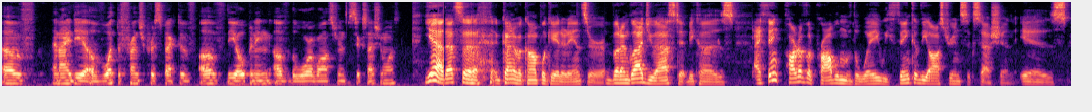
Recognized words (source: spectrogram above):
of an idea of what the French perspective of the opening of the War of Austrian Succession was? Yeah, that's a kind of a complicated answer, but I'm glad you asked it because I think part of the problem of the way we think of the Austrian succession is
